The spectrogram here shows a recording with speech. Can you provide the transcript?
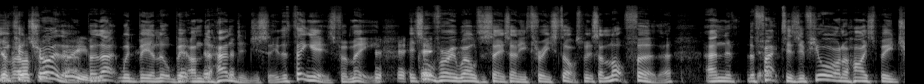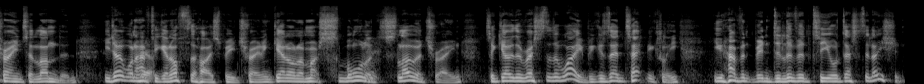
you could try that, but that would be a little bit underhanded, you see. The thing is, for me, it's all very well to say it's only three stops, but it's a lot further. And the, the fact is, if you're on a high speed train to London, you don't want to have Yeah. to get off the high speed train and get on a much smaller, mm. slower train to go the rest of the way, because then technically you haven't been delivered to your destination.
